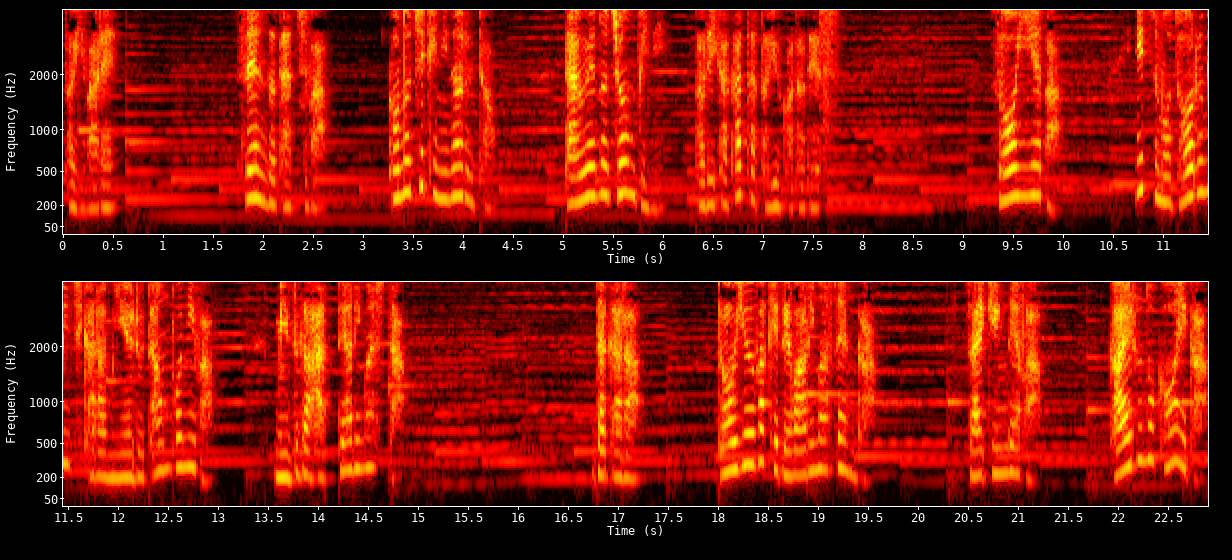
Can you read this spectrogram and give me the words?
と言われ、先祖たちはこの時期になると田植えの準備に取り掛かったということです。そういえば、いつも通る道から見える田んぼには水が張ってありました。だから、というわけではありませんが、最近ではカエルの声が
